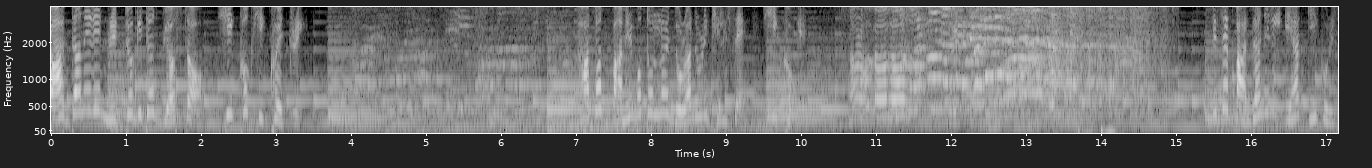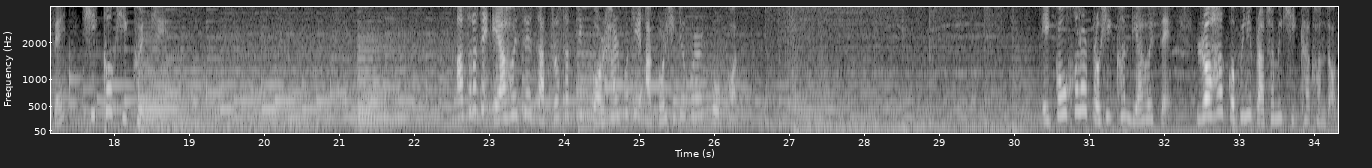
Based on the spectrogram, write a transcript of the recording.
পাঠদানেৰে নৃত্য গীতত ব্যস্ত শিক্ষক শিক্ষয়িত্ৰী। হাতত পানীৰ বটল লৈ দৌৰা দৌৰি খেলিছে শিক্ষকে। পিছে পাঠদানেৰে এয়া কি কৰিছে শিক্ষক শিক্ষয়িত্ৰীয়ে? আচলতে এয়া হৈছে ছাত্ৰ ছাত্ৰীক পঢ়াৰ প্ৰতি আকৰ্ষিত কৰাৰ কৌশল। এই কৌশলৰ প্ৰশিক্ষণ দিয়া হৈছে ৰহা কপিলী প্ৰাথমিক শিক্ষা খণ্ডত।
